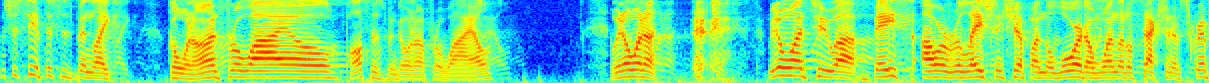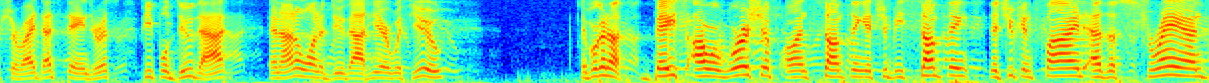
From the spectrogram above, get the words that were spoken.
Let's just see if this has been like going on for a while. Paul says it's been going on for a while. we don't want to. we don't want to uh, base our relationship on the Lord on one little section of Scripture, right? That's dangerous. People do that, and I don't want to do that here with you. If we're going to base our worship on something, it should be something that you can find as a strand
